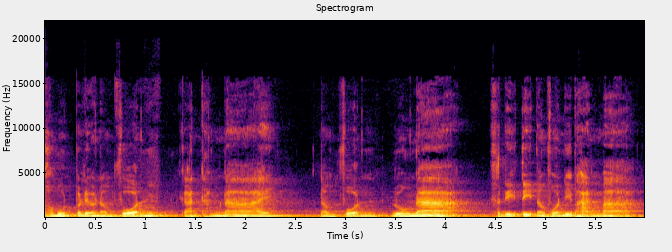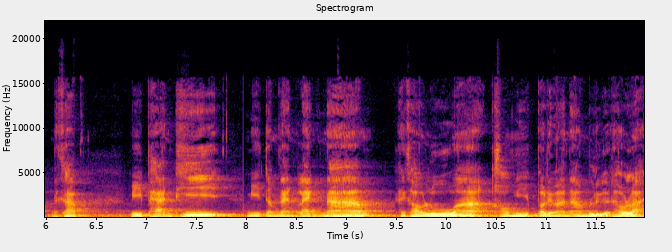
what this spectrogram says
ข้อมูลปริมาณน้ำฝน การทำนาย น้ำฝน ล่วงหน้า สถิติน้ำฝนที่ผ่านมานะครับ มีแผนที่ มีตำแหน่งแหล่งน้ำให้เขารู้ว่าเขามีปริมาณน้ำเหลือเท่าไหร่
